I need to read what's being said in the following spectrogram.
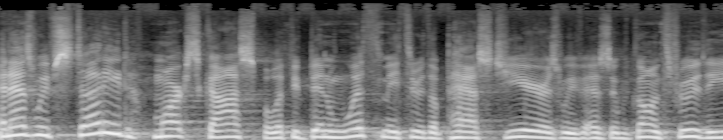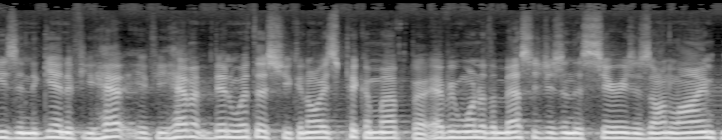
And as we've studied Mark's gospel, if you've been with me through the past year as we've, as we've gone through these, and again, if you, have, if you haven't been with us, you can always pick them up. Uh, every one of the messages in this series is online.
